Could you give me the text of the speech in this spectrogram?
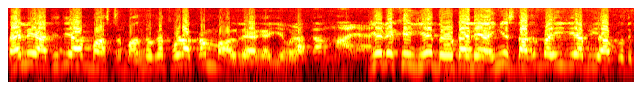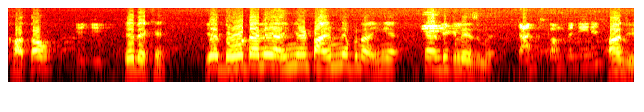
पहले आती थी आप मास्टर बंद होगा थोड़ा कम माल रह गया ये वाला। कम माल ये देखें ये दो टाइलें आई हैं सदाकत भाई ये अभी आपको दिखाता हूँ। ये देखें ये दो टाइलें आई हैं टाइम ने बनाई हैं। कैंडी ग्लेज में। कंपनी ने? हाँ जी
